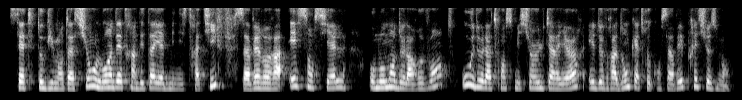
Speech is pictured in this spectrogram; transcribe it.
Cette documentation, loin d'être un détail administratif, s'avérera essentielle au moment de la revente ou de la transmission ultérieure et devra donc être conservée précieusement.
